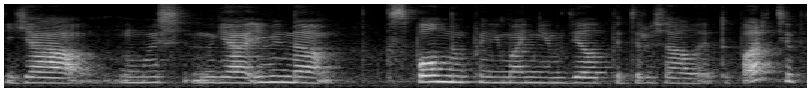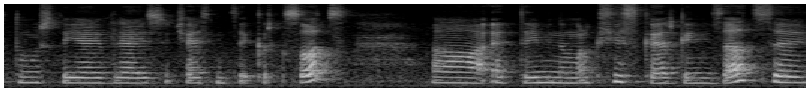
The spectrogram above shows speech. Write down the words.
Я, мысль, я именно с полным пониманием дела поддержала эту партию, потому что я являюсь участницей Крксоц. А, это именно марксистская организация,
